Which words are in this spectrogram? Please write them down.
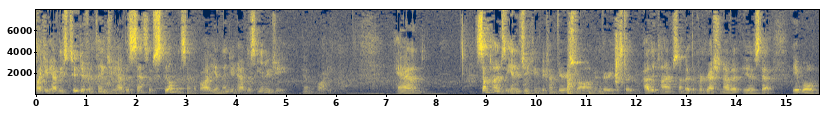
like you have these two different things. You have this sense of stillness in the body, and then you have this energy in the body. And sometimes the energy can become very strong and very disturbing. Other times, some of the progression of it is that it will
